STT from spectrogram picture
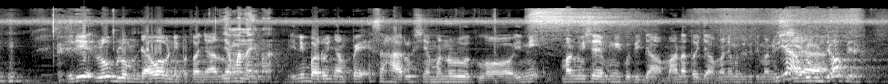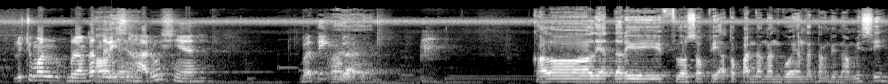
Jadi lu belum jawab nih pertanyaan Yang lo. mana, yang mana? Ini baru nyampe seharusnya menurut lo. Ini manusia yang mengikuti zaman atau zaman yang mengikuti manusia? Iya, belum jawab ya. Lu cuman berangkat Oh, dari iya. seharusnya. Berarti Oh, enggak. iya, iya. Kalau lihat dari filosofi atau pandangan gue yang tentang dinamis sih,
